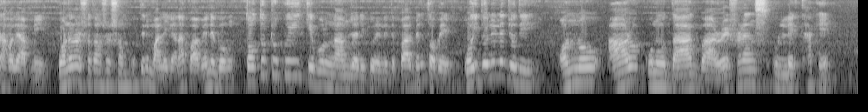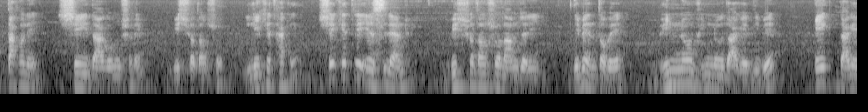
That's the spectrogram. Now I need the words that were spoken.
তাহলে আপনি পনেরো শতাংশ সম্পত্তির মালিকানা পাবেন এবং ততটুকুই কেবল নামজারি করে নিতে পারবেন। তবে ওই দলিলে যদি অন্য আরও কোনো দাগ বা রেফারেন্স উল্লেখ থাকে, তাহলে সেই দাগ অনুসারে বিশ শতাংশ লিখে থাকে। সেক্ষেত্রে এসিল্যান্ড বিশ শতাংশ নামজারি দিবেন, তবে ভিন্ন ভিন্ন দাগে দিবে। এক দাগে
